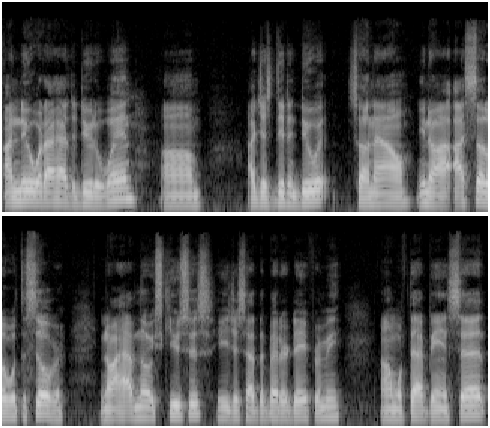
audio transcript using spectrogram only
I knew what I had to do to win. Um, I just didn't do it. So now, you know, I, I settled with the silver. You know, I have no excuses. He just had the better day for me. Um, with that being said,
